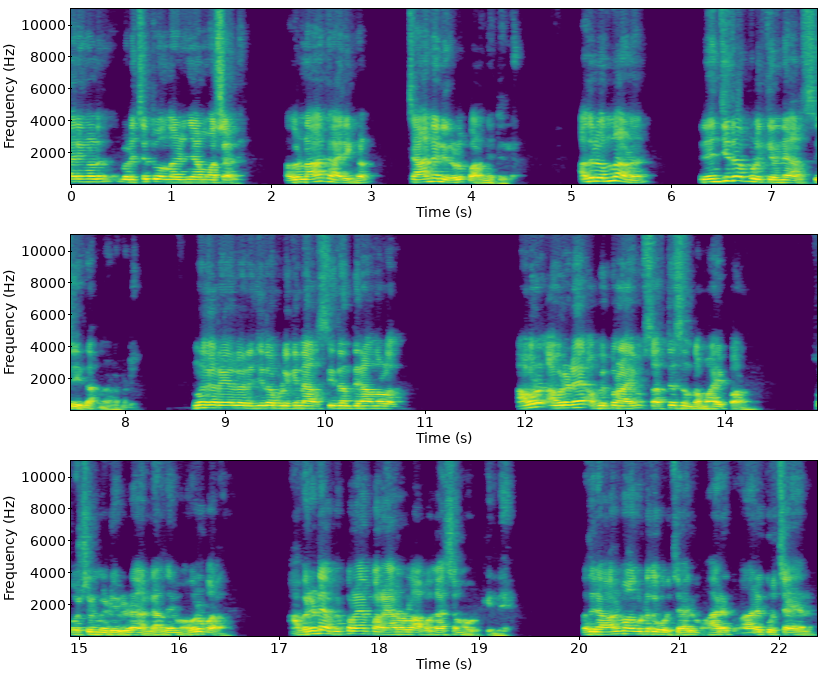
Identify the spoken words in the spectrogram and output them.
കാര്യങ്ങൾ വെളിച്ചത്ത് വന്നു കഴിഞ്ഞാൽ മോശമല്ലേ? അതുകൊണ്ട് ആ കാര്യങ്ങൾ ചാനലുകൾ പറഞ്ഞിട്ടില്ല. അതിലൊന്നാണ് രഞ്ജിത പുളിക്കലിനെ അറസ്റ്റ് ചെയ്ത നടപടി. നിങ്ങൾക്കറിയാലോ രഞ്ജിത പുളിക്കലിനെ അറസ്റ്റ് ചെയ്ത എന്തിനാന്നുള്ളത്? അവർ അവരുടെ അഭിപ്രായം സത്യസന്ധമായി പറഞ്ഞു. സോഷ്യൽ മീഡിയയിലൂടെ അല്ലാതെയും അവർ പറഞ്ഞു. അവരുടെ അഭിപ്രായം പറയാനുള്ള അവകാശം അവർക്കില്ലേ? അത് രാഹുൽ മാങ്കൂട്ടത്തെ കുറിച്ചായാലും ആരെ ആരെ കുറിച്ചായാലും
